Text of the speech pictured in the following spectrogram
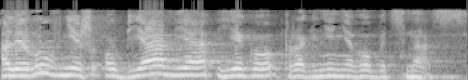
ale również objawia Jego pragnienia wobec nas.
